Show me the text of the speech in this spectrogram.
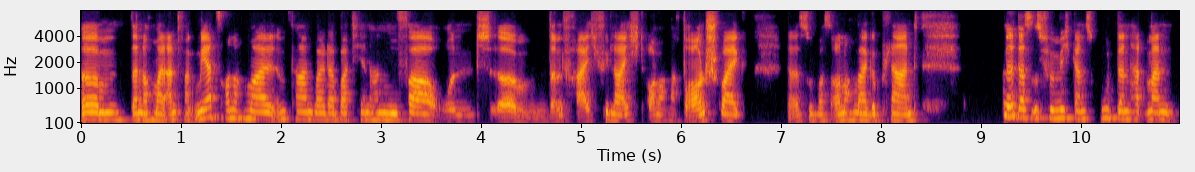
Ähm, dann nochmal Anfang März auch nochmal im Fahrenwalder Bad hier in Hannover. Und ähm, dann fahre ich vielleicht auch noch nach Braunschweig. Da ist sowas auch nochmal geplant. Ne, das ist für mich ganz gut. Dann hat man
